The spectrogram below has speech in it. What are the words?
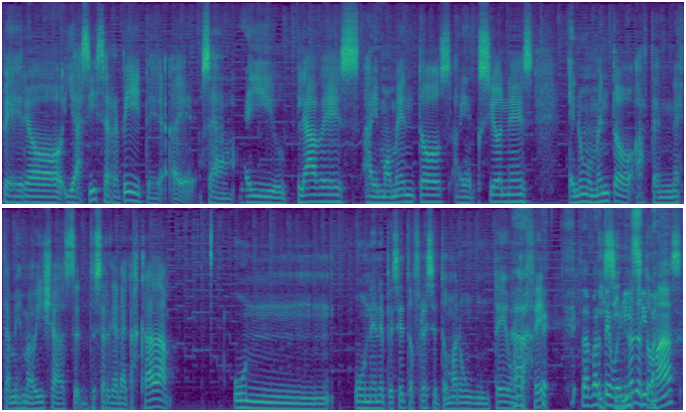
Pero, y así se repite. eh, o sea, hay claves, hay momentos, hay acciones. En un momento, hasta en esta misma villa de cerca de la cascada, un, un NPC te ofrece tomar un té, un Ah, café. esa parte y si buenísima. no lo tomás,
